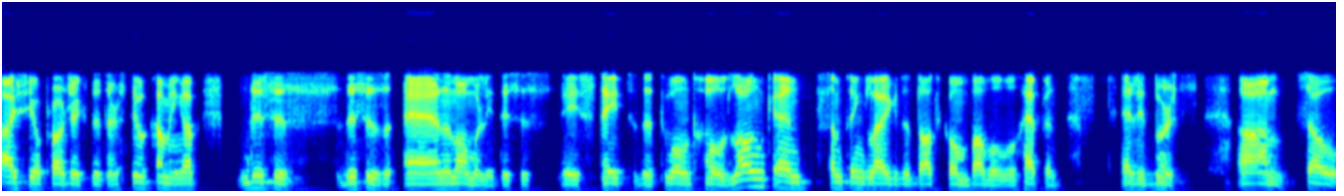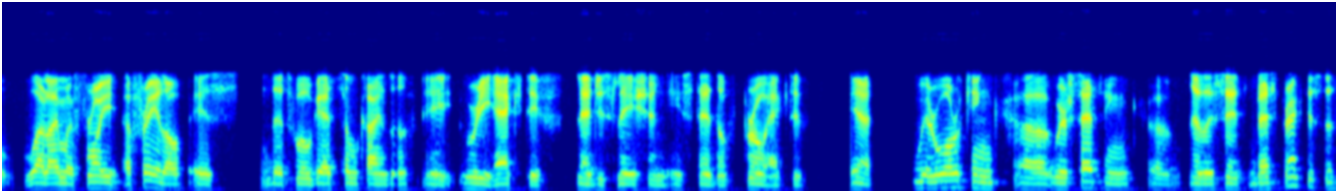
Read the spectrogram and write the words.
ICO projects that are still coming up, this is this is an anomaly. This is a state that won't hold long, and something like the dot com bubble will happen as it bursts. Um, so what I'm afraid afraid of is that we'll get some kind of a reactive legislation instead of proactive. Yeah, we're working, uh, we're setting, uh, as I said, best practices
